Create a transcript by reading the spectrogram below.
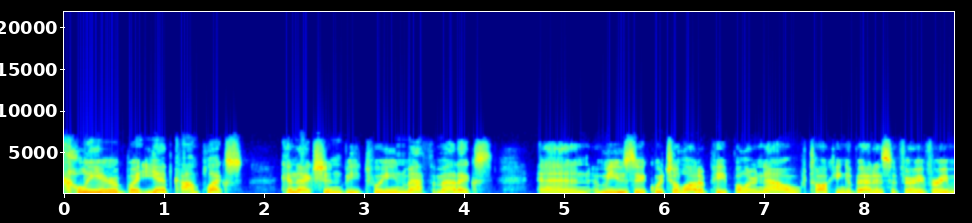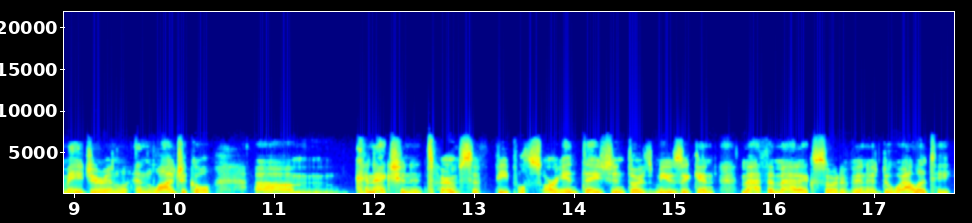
clear but yet complex connection between mathematics and music, which a lot of people are now talking about as a very, very major and, and logical um, connection in terms of people's orientation towards music and mathematics, sort of in a duality.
